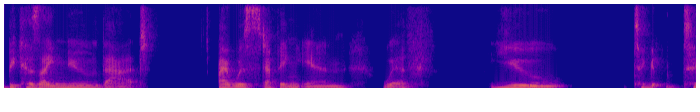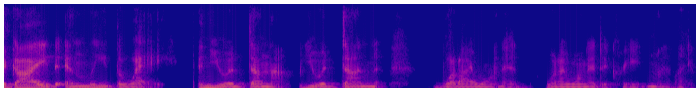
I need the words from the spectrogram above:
because I knew that I was stepping in with you to to guide and lead the way and you had done that you had done what I wanted what I wanted to create in my life.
